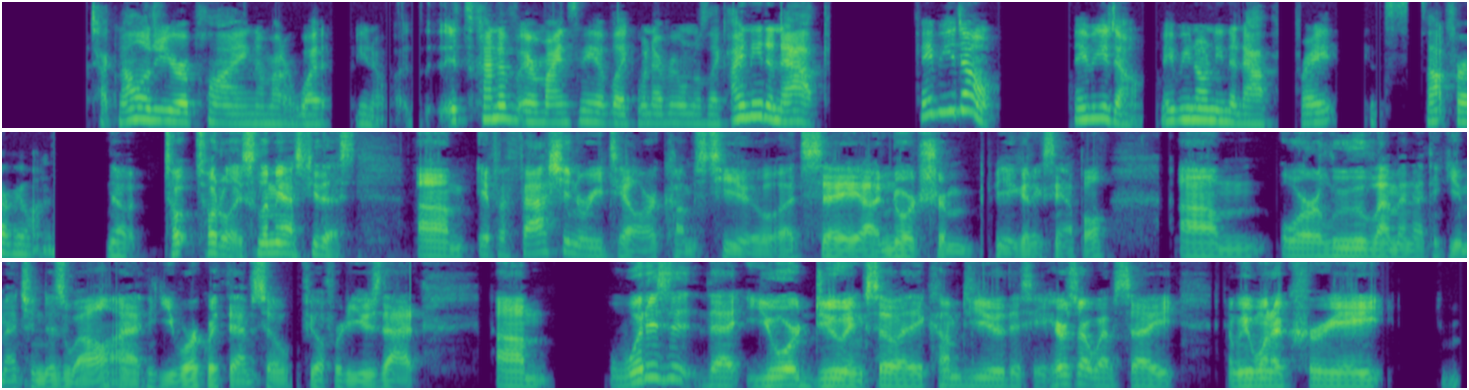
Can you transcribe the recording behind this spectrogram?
technology you're applying no matter what you know it's kind of it reminds me of like when everyone was like i need an app. Maybe you don't. Maybe you don't. Maybe you don't need an app right? It's not for everyone. No to- totally. So let me ask you this um, if a fashion retailer comes to you, let's say a Nordstrom be a good example, um, or Lululemon, I think you mentioned as well. I think you work with them, so feel free to use that. Um, what is it that you're doing? So they come to you, they say, "Here's our website, and we want to create,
